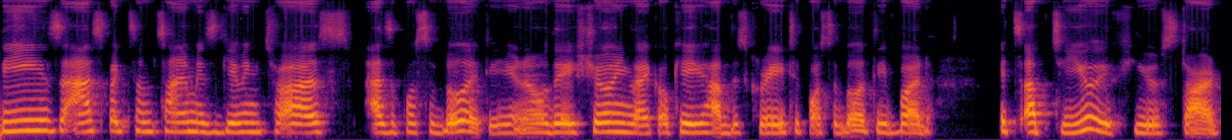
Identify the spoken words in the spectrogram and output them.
these aspects sometimes is giving to us as a possibility you know? They showing like okay you have this creative possibility but it's up to you if you start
